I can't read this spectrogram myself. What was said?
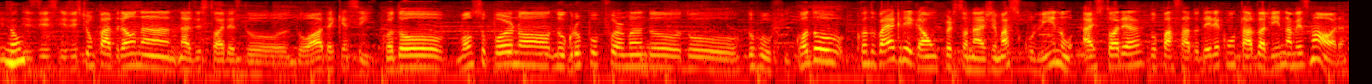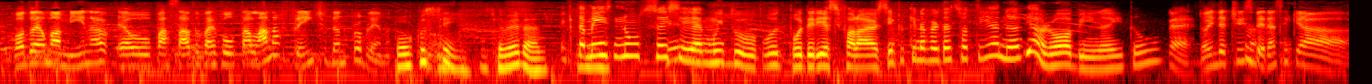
Ex- Não. existe, existe um padrão na- nas histórias do, do Oda que é assim, quando. Vamos supor no, no grupo formando do, do Ruffy. Quando, quando vai agregar um personagem masculino, a história do passado dele é contado ali na mesma hora. Quando é uma mina, é o passado vai voltar lá na frente dando problema. Pouco sim, isso é verdade. É que também não sei se é muito. po- Poderia se falar assim, porque na verdade só tem a Nami e a Robin, né? Então. É, eu ainda tinha esperança que a,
